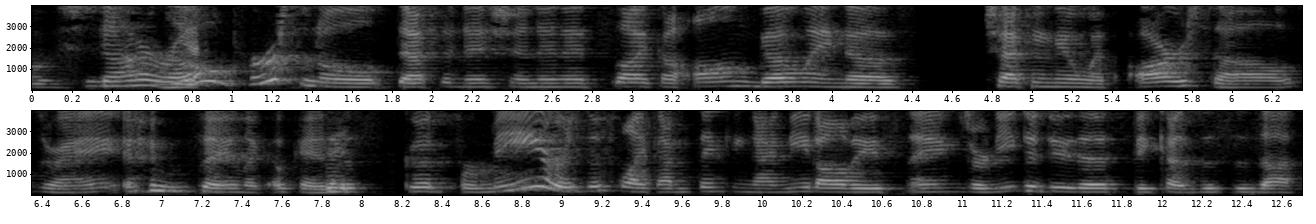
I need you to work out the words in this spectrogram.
not our yeah. own personal definition. And it's like an ongoing of checking in with ourselves, right? And saying, like, okay, is this good for me? Or is this like I'm thinking I need all these things or need to do this because this is a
